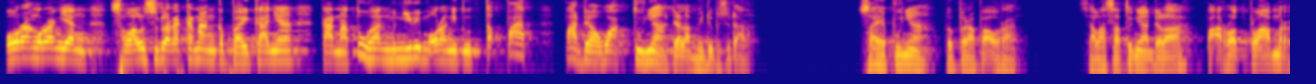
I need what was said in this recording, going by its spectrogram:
Orang-orang yang selalu saudara kenang kebaikannya karena Tuhan mengirim orang itu tepat pada waktunya dalam hidup saudara. Saya punya beberapa orang. Salah satunya adalah Pak Rod Plummer.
